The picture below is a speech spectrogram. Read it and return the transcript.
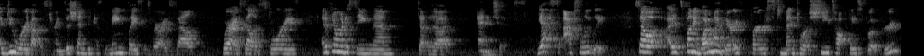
I do worry about this transition because the main place is where I sell. Where I sell is stories, and if no one is seeing them, da da da, any tips? Yes, absolutely. So it's funny. One of my very first mentors, she taught Facebook group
